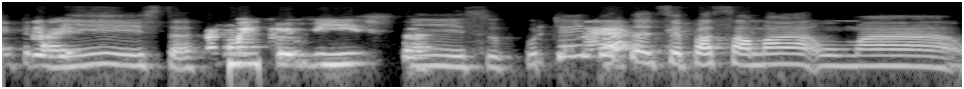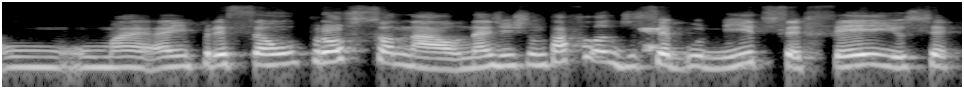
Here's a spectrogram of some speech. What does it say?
entrevista. Para uma entrevista. Isso, porque é né? importante você passar uma, uma, uma a impressão profissional, né? A gente não está falando de ser bonito, ser feio, ser...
